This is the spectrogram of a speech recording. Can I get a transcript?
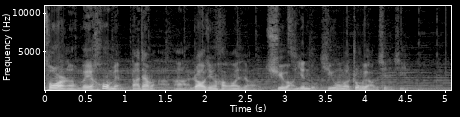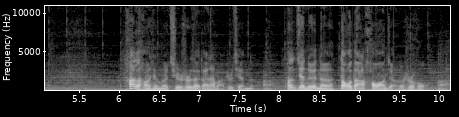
从而呢为后面达伽马啊绕经好望角去往印度提供了重要的信息。他的航行呢，其实是在达伽马之前的啊。他的舰队呢，到达好望角的时候啊，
